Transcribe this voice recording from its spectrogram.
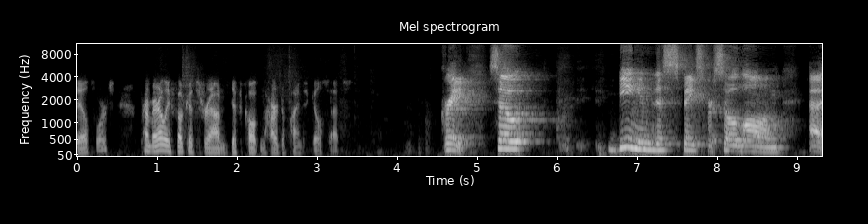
Salesforce, primarily focused around difficult and hard to find skill sets. Great. So, being in this space for so long, uh,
